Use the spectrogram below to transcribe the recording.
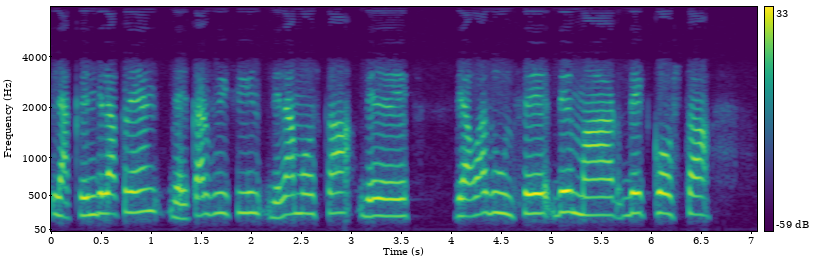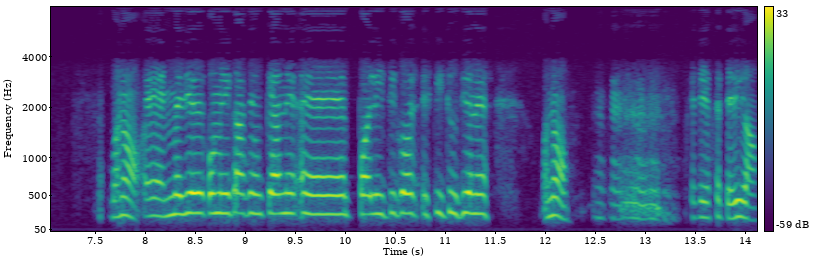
la creen de la creen del car de la mosca de, de agua dulce de mar de costa. Bueno en medios de comunicación que han eh, políticos instituciones bueno qué quieres que te diga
